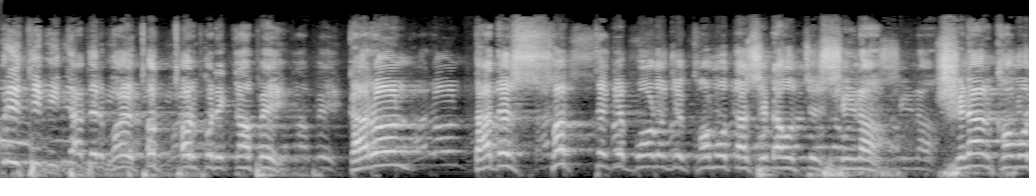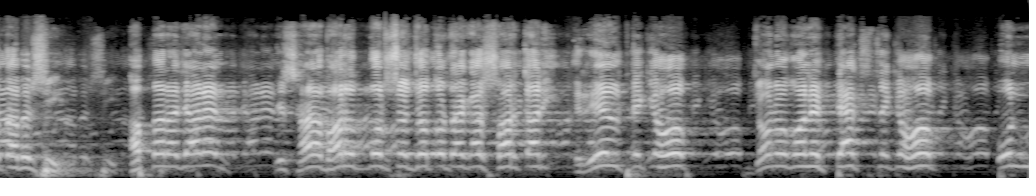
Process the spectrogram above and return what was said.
পৃথিবী তাদের ভয়ে থরথর করে কাঁপে। কারণ তাদের সব থেকে বড় যে ক্ষমতা সেটা হচ্ছে সেনা। সেনার ক্ষমতা বেশি। আপনারা জানেন যে সারা ভারতবর্ষে যত টাকা সরকারি রেল থেকে হোক, জনগণের ট্যাক্স থেকে হোক অন্য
